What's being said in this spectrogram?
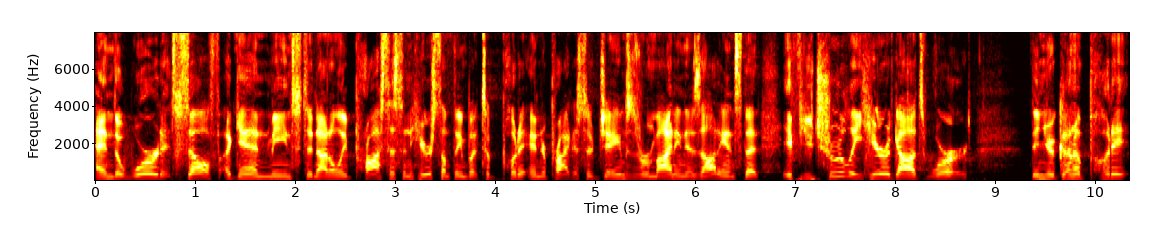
And the word itself, again, means to not only process and hear something, but to put it into practice. So James is reminding his audience that if you truly hear God's word, then you're going to put it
